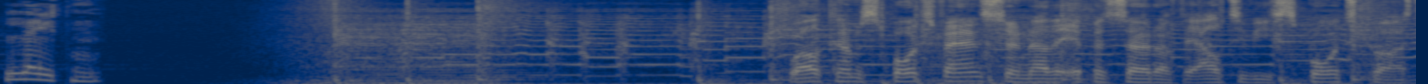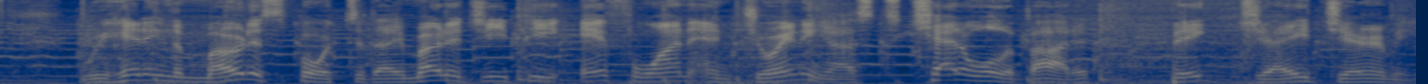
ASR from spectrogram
Leighton. Welcome, sports fans, to another episode of the LTV Sportscast. We're hitting the motorsport today, MotoGP F1, and joining us to chat all about it, Big J Jeremy.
